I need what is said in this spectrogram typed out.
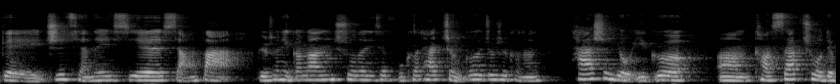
给之前的一些想法，比如说你刚刚说的那些福柯，它整个就是可能它是有一个嗯 conceptual de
